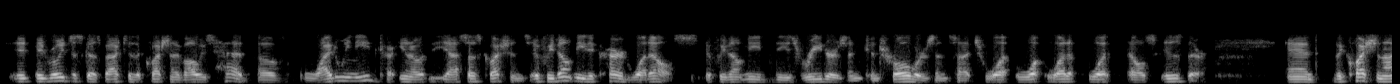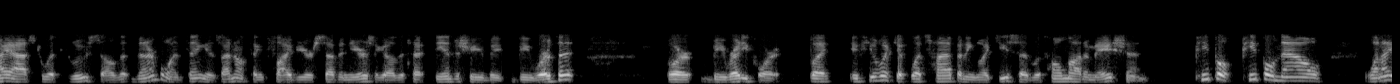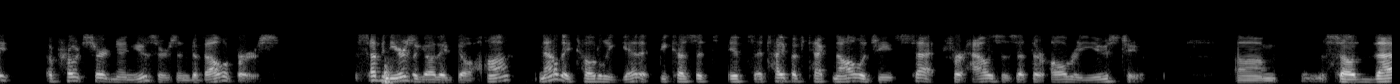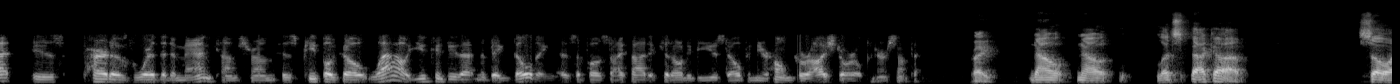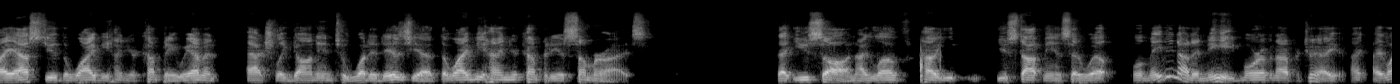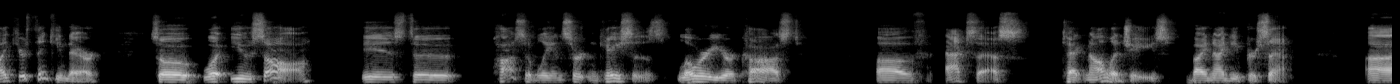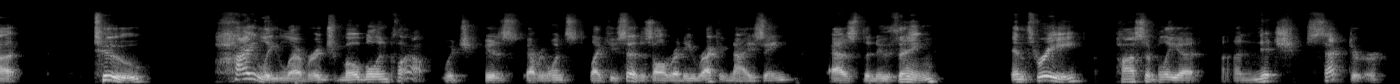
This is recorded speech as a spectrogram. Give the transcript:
it, it really just goes back to the question I've always had of why do we need, you know, you ask those questions. If we don't need a card, what else? If we don't need these readers and controllers and such, what, what, what, what else is there? And the question I asked with Gloocel, the, the number one thing is I don't think five years, seven years ago, the, the industry would be, be worth it or be ready for it. But if you look at what's happening, like you said, with home automation, people people now, when I approach certain end users and developers, seven years ago they'd go, "Huh?" Now they totally get it because it's it's a type of technology set for houses that they're already used to. Um, so that is part of where the demand comes from is people go wow you can do that in a big building as opposed to i thought it could only be used to open your home garage door opener or something. Right. Now now let's back up. So i asked you the why behind your company. We haven't actually gone into what it is yet. The why behind your company is summarize that you saw and i love how you you stopped me and said well well maybe not a need more of an opportunity. I, I, I like your thinking there so, what you saw is to possibly, in certain cases, lower your cost of access technologies by 90%. Uh, two, highly leverage mobile and cloud, which is everyone's, like you said, is already recognizing as the new thing. And three, possibly a, a niche sector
